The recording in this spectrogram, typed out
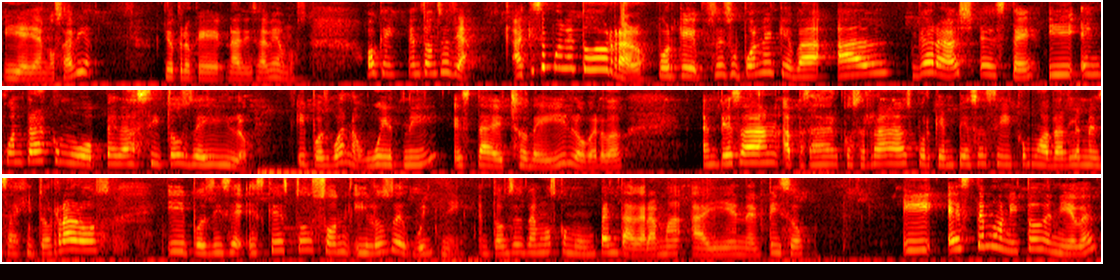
y ella no sabía. Yo creo que nadie sabíamos. Ok, entonces ya, aquí se pone todo raro porque se supone que va al garage este y encuentra como pedacitos de hilo. Y pues bueno, Whitney está hecho de hilo, ¿verdad? Empiezan a pasar cosas raras porque empieza así como a darle mensajitos raros y pues dice, es que estos son hilos de Whitney. Entonces vemos como un pentagrama ahí en el piso. Y este monito de nieve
